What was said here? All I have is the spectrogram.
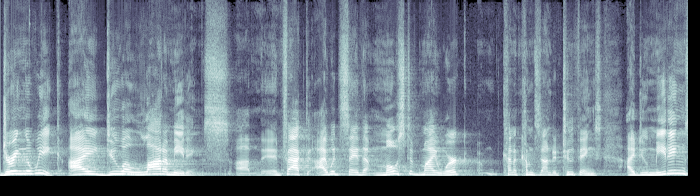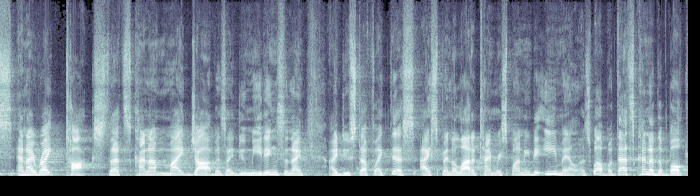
During the week, I do a lot of meetings. Um, in fact, I would say that most of my work kind of comes down to two things. I do meetings and I write talks. That's kind of my job as I do meetings and I, I do stuff like this. I spend a lot of time responding to email as well, but that's kind of the bulk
